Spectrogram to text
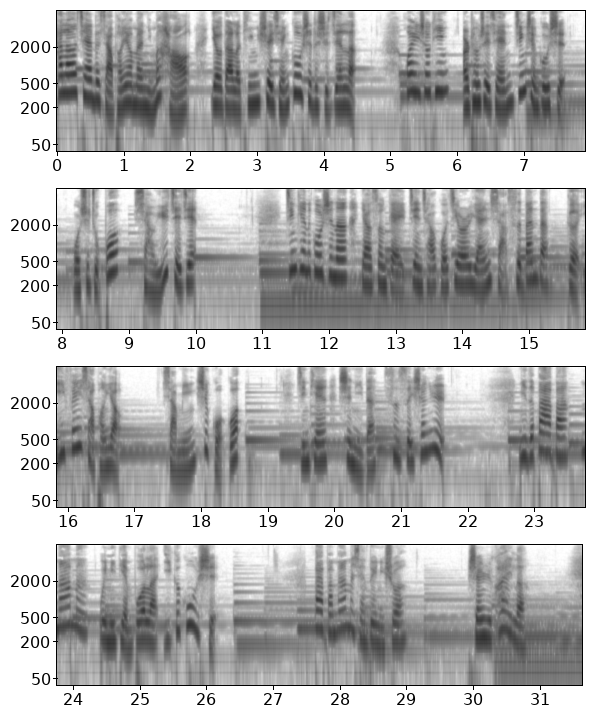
Hello，亲爱的小朋友们，你们好！又到了听睡前故事的时间了，欢迎收听儿童睡前精选故事。我是主播小鱼姐姐。今天的故事呢，要送给剑桥国际幼儿园小四班的葛一飞小朋友，小名是果果。今天是你的四岁生日，你的爸爸妈妈为你点播了一个故事。爸爸妈妈想对你说。生日快乐！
